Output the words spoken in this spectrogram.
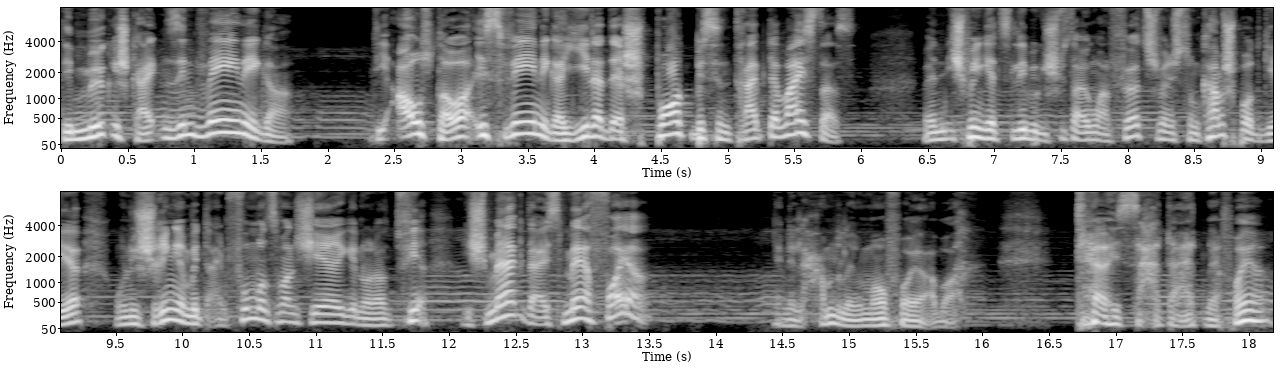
Die Möglichkeiten sind weniger. Die Ausdauer ist weniger. Jeder, der Sport ein bisschen treibt, der weiß das. Wenn ich bin jetzt, liebe Geschwister, irgendwann 40, wenn ich zum Kampfsport gehe und ich ringe mit einem 25-Jährigen oder 4, ich merke, da ist mehr Feuer. Ja, Alhamdulillah, immer Feuer, aber der, ist, der hat mehr Feuer.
